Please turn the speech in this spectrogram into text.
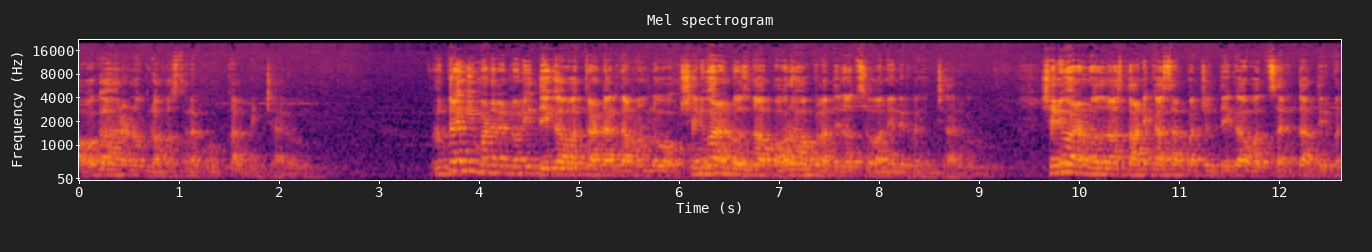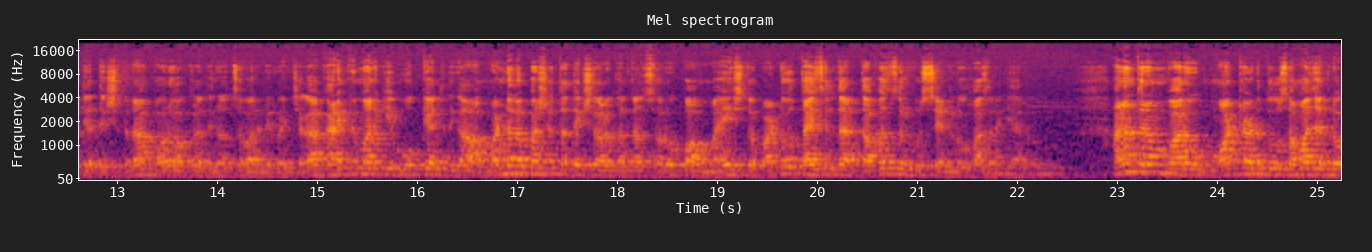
అవగాహనను గ్రామస్తులకు కల్పించారు. రుద్రంగి మండలంలోని దేగావత్తండ గ్రామంలో శనివారం రోజున పౌర హక్కుల దినోత్సవాన్ని నిర్వహించారు. శనివారం రోజున స్థానిక సర్పంచ్ దేగావత్ సరిత తిరుపతి అధ్యక్షతన పౌర హక్కుల దినోత్సవాన్ని నిర్వహించగా కార్యక్రమానికి ముఖ్య అతిథిగా మండల పరిషత్ అధ్యక్షురాలు గంగం స్వరూప మహేష్తో పాటు తహసీల్దార్ తపస్సుల్ హుస్సేన్లు హాజరయ్యారు. అనంతరం వారు మాట్లాడుతూ సమాజంలో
